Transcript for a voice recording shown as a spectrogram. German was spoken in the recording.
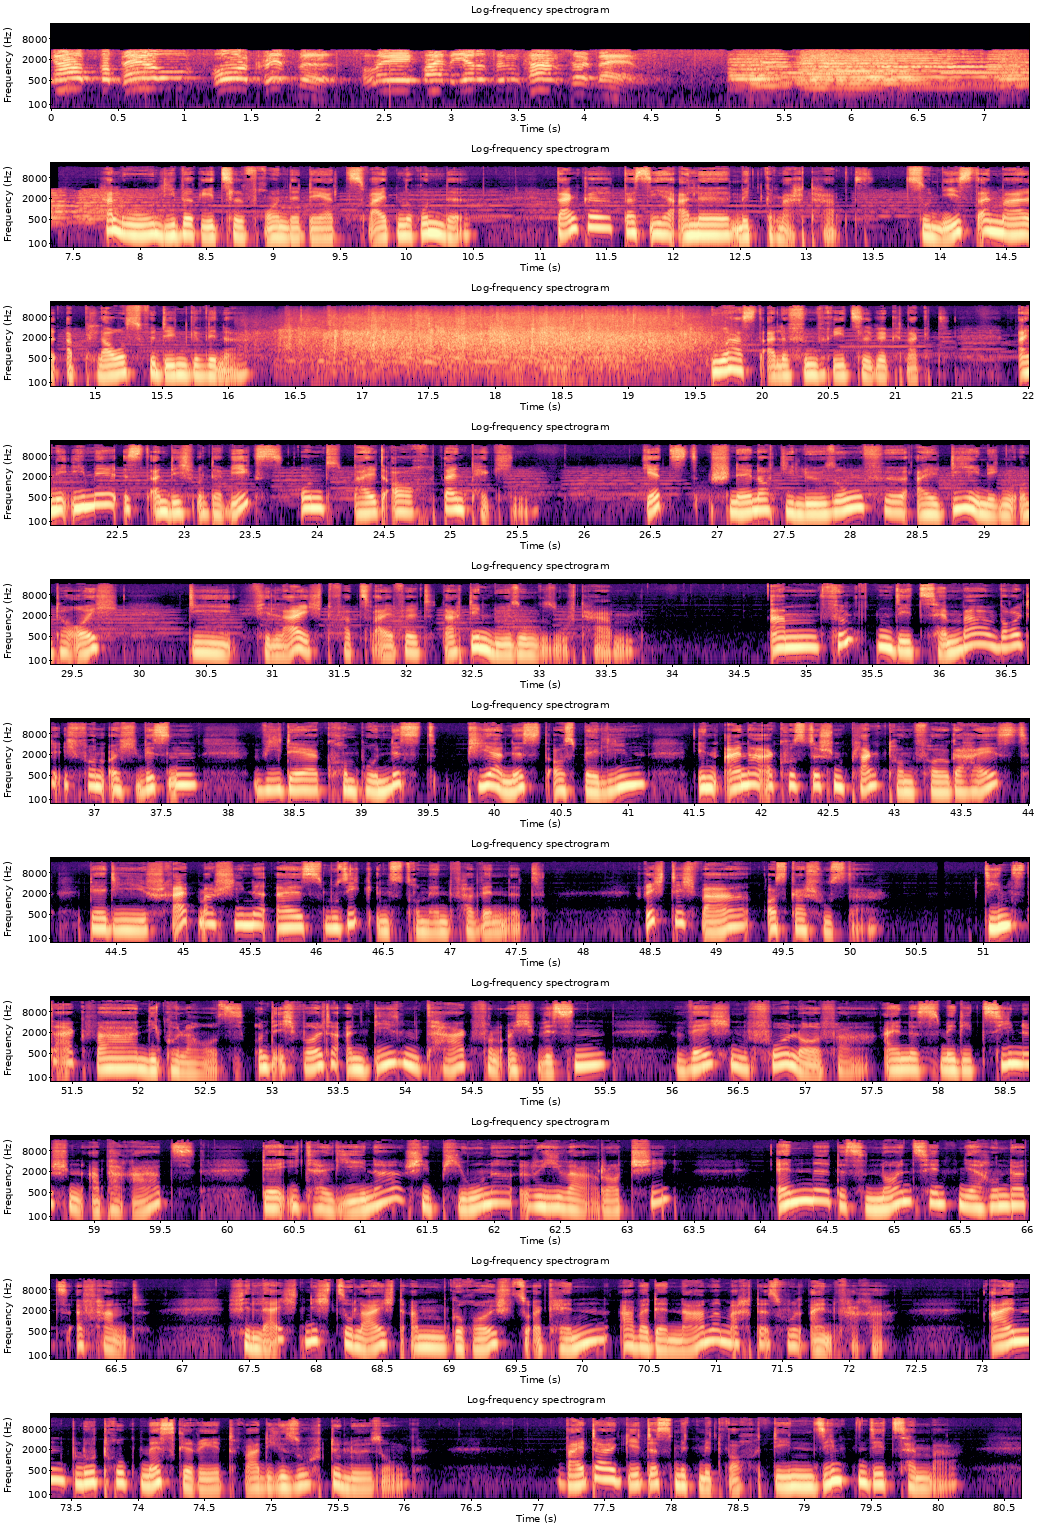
Ring out the bells for Christmas, played by the Edison Concert Band. Hallo, liebe Rätselfreunde der zweiten Runde. Danke, dass ihr alle mitgemacht habt. Zunächst einmal Applaus für den Gewinner. Du hast alle fünf Rätsel geknackt. Eine E-Mail ist an dich unterwegs und bald auch dein Päckchen. Jetzt schnell noch die Lösung für all diejenigen unter euch, die vielleicht verzweifelt nach den Lösungen gesucht haben. Am 5. Dezember wollte ich von euch wissen, wie der Komponist, Pianist aus Berlin in einer akustischen Plankton-Folge heißt, der die Schreibmaschine als Musikinstrument verwendet. Richtig war Oskar Schuster. Dienstag war Nikolaus und ich wollte an diesem Tag von euch wissen, welchen Vorläufer eines medizinischen Apparats der Italiener Scipione Riva Rocci Ende des 19. Jahrhunderts erfand. Vielleicht nicht so leicht am Geräusch zu erkennen, aber der Name machte es wohl einfacher. Ein Blutdruckmessgerät war die gesuchte Lösung. Weiter geht es mit Mittwoch, den 7. Dezember.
